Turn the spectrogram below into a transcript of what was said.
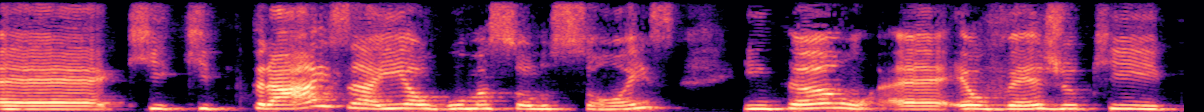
é, que, que traz aí algumas soluções. Então, é, eu vejo que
